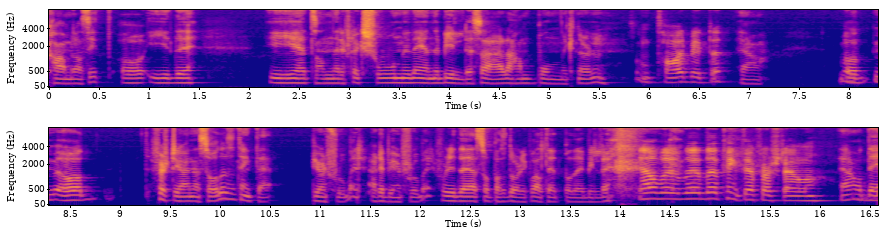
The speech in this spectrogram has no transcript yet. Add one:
kameraet sitt, og i, det, i et sånn refleksjon i det ene bildet så er det han bondeknølen. Som tar bildet. Ja. Og, og første gang jeg så det, så tenkte jeg Bjørn Floberg? Er det Bjørn Floberg? Fordi det er såpass dårlig kvalitet på det bildet. Ja, det, det, det tenkte jeg først, jeg òg. Ja, og, det,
